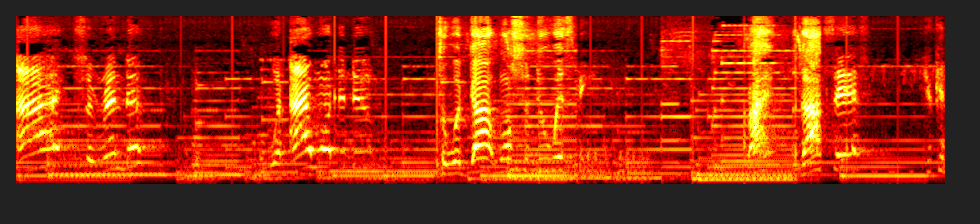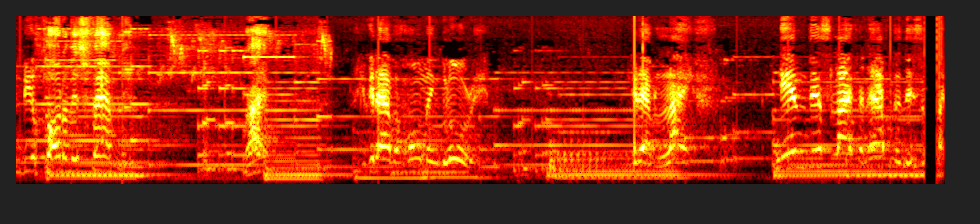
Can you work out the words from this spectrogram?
I surrender what I want to do to what God wants to do with me. Right? God says you can be a part of his family. Right? You can have a home in glory. You can have life in this life and after this life.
